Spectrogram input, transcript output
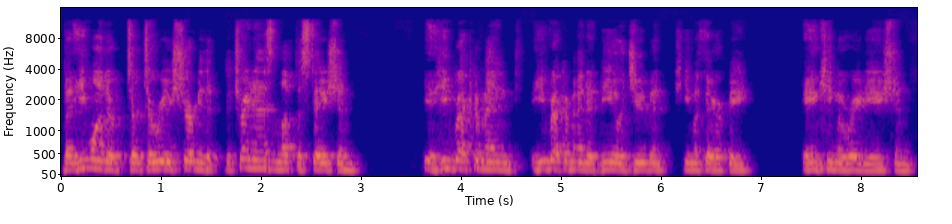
but he wanted to, to, to reassure me that the train hasn't left the station. He recommend, he recommended neoadjuvant chemotherapy and chemoradiation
